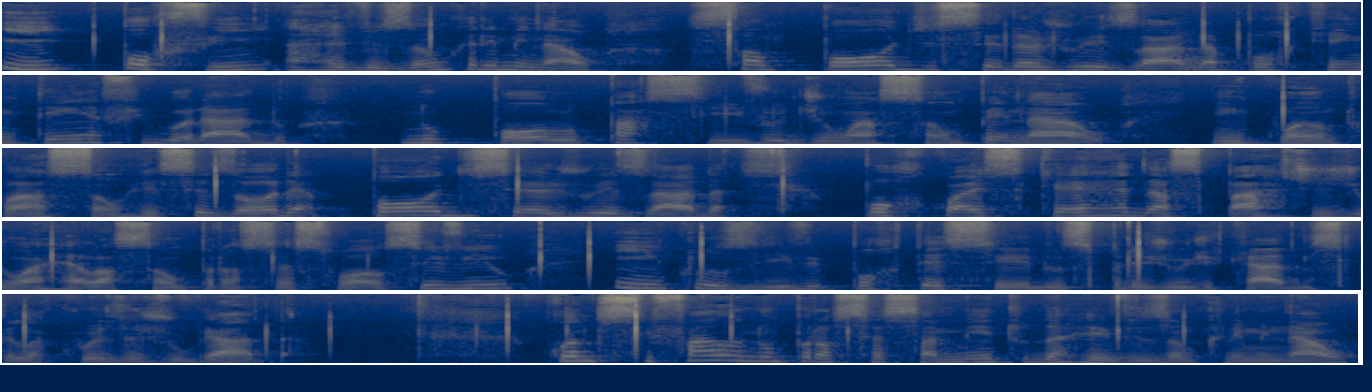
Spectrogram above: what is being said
E, por fim, a revisão criminal só pode ser ajuizada por quem tenha figurado no polo passível de uma ação penal, enquanto a ação rescisória pode ser ajuizada por quaisquer das partes de uma relação processual civil inclusive por terceiros prejudicados pela coisa julgada. Quando se fala no processamento da revisão criminal,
